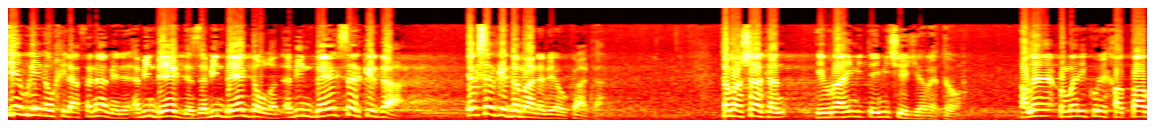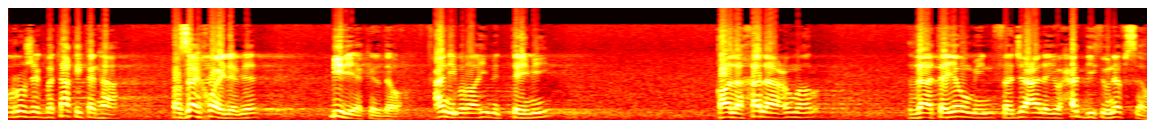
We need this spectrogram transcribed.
تێبگەین ئەو خلافە نامێنێت ئەبین بە یەک دەست ئەبین بە یەک دەوڵەت ئەبین بە یەک سەرکردا یەک سەرکردەمانە بێ ئەو کاتە تەماشاکەن ئیبراهیمی تەیمی چێگێڕێتەوە ئەڵێ عمەری کوڕی خەتاب ڕۆژێک بە تاقی تەنها ڕزای خی لێبێ بیریە کردەوە عن إبراهيم التيمي قال خلا عمر ذات يوم فجعل يحدث نفسه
